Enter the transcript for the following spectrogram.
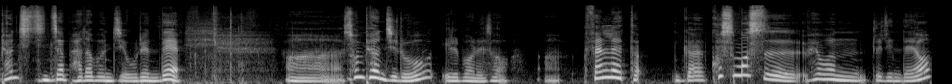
편지 진짜 받아본 지 오래인데 아 손편지로 일본에서 아 팬레터 그러니까 코스모스 회원들인데요.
